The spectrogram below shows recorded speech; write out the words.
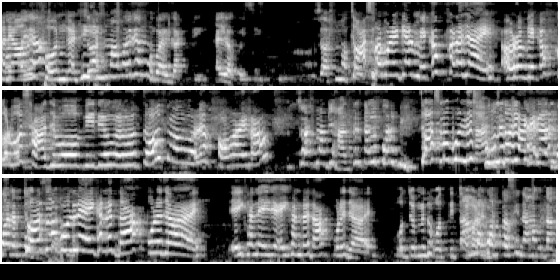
মানে আমি ফোন গাঠি চশমা পরে মোবাইল গাটতি খাইয়া কইছি। চশমা চশমা পরে কি আর মেকআপ করা যায়? আমরা মেকআপ করব সাজবো ভিডিও করব চশমা পরে হয় না। চশমা কি হাতের কালো পরবি? চশমা পরলে সুন্দর লাগে না। চশমা। পরলে এইখানে দাগ পড়ে যায়। এইখানে এই যে এইখানটায় দাগ পড়ে যায়। ওর জন্য তো করতে ইচ্ছা আমরা। করতাছি না আমাকে দাগ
